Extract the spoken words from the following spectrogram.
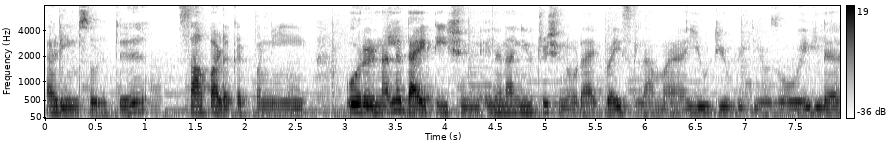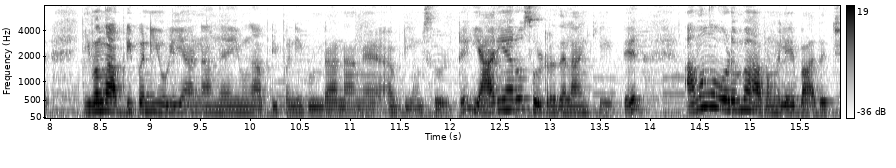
அப்படின்னு சொல்லிட்டு சாப்பாடை கட் பண்ணி ஒரு நல்ல டயட்டீஷியன் இல்லைனா நியூட்ரிஷனோட அட்வைஸ் இல்லாமல் யூடியூப் வீடியோஸோ இல்லை இவங்க அப்படி பண்ணி ஒளியானாங்க இவங்க அப்படி பண்ணி குண்டானாங்க அப்படின்னு சொல்லிட்டு யார் யாரோ சொல்கிறதெல்லாம் கேட்டு அவங்க உடம்ப அவங்களே பாதிச்சு.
